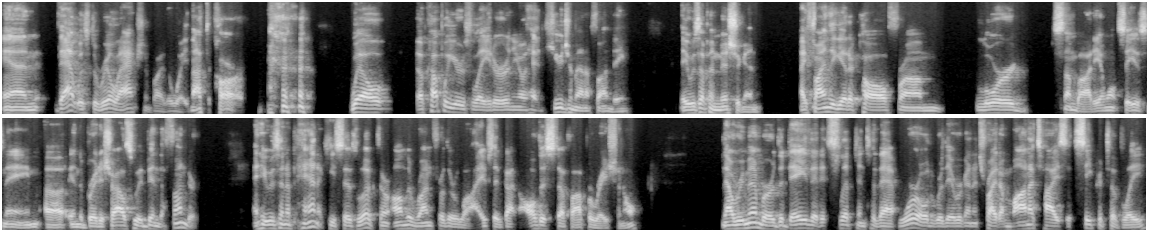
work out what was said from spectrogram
And that was the real action, by the way, not the car. well, a couple years later, and you know, had huge amount of funding. It was up in Michigan. I finally get a call from Lord somebody, I won't say his name, uh, in the British Isles, who had been the funder. And he was in a panic. He says, Look, they're on the run for their lives. They've got all this stuff operational. Now, remember the day that it slipped into that world where they were going to try to monetize it secretively,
